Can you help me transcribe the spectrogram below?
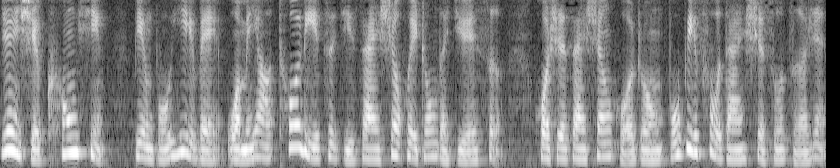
认识空性，并不意味我们要脱离自己在社会中的角色，或是在生活中不必负担世俗责任。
